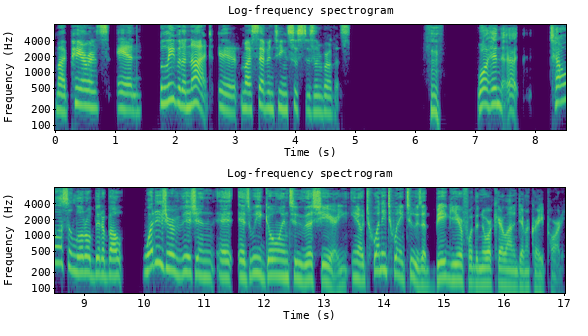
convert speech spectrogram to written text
my parents and believe it or not, uh, my 17 sisters and brothers. Hmm. well, and uh, tell us a little bit about what is your vision as we go into this year? You know, 2022 is a big year for the North Carolina Democratic Party.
